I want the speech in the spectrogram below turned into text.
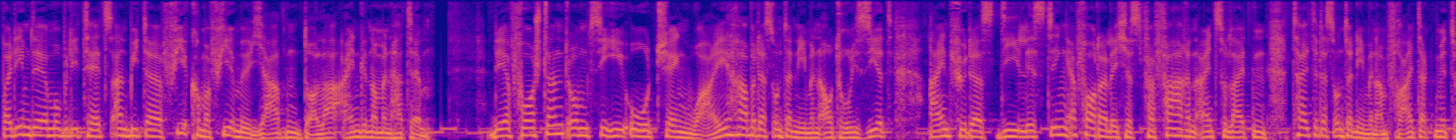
bei dem der Mobilitätsanbieter 4,4 Milliarden Dollar eingenommen hatte. Der Vorstand um CEO Cheng Wai habe das Unternehmen autorisiert, ein für das Delisting erforderliches Verfahren einzuleiten, teilte das Unternehmen am Freitag mit,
